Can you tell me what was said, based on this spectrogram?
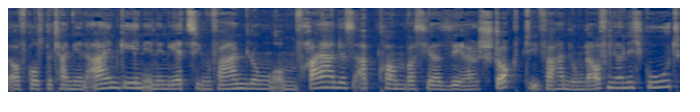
auf Großbritannien eingehen in den jetzigen Verhandlungen um Freihandelsabkommen, was ja sehr stockt. Die Verhandlungen laufen ja nicht gut,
